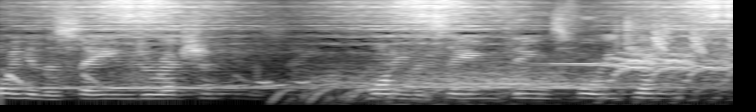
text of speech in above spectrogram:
going in the same direction, wanting the same things for each other.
